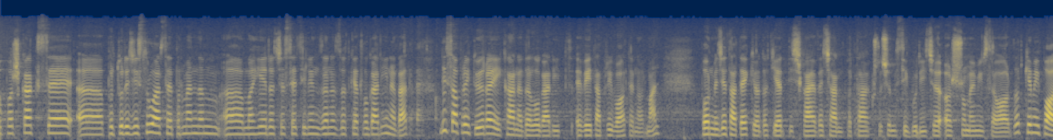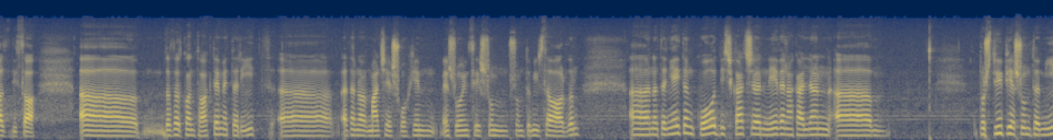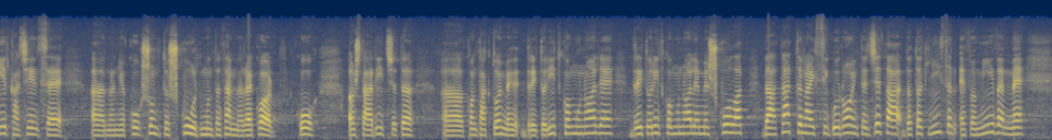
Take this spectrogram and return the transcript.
për shkak se për t'u regjistruar, se e përmendëm më herët që secili nxënës do të ketë llogarinë e vet, disa prej tyre i kanë edhe llogaritë e veta private normal, Por megjithatë kjo do të jetë diçka e veçantë për ta, kështu që me siguri që është shumë e mirëseardhur. Kemi pas disa, do thotë kontakte me të rijtë, edhe normal që e shohim, e shohim si shumë shumë të mirëseardhur. Në të njëjtën kohë, diçka që neve na ka lënë Përshtypje shumë të mirë ka qenë se në një kohë shumë të shkurt, mund të them rekord kohë, është arrit që të kontaktojmë me drejtoritë komunale, drejtoritë komunale me shkollat dhe ata të na i sigurojnë të gjitha do të thotë listën e fëmijëve me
